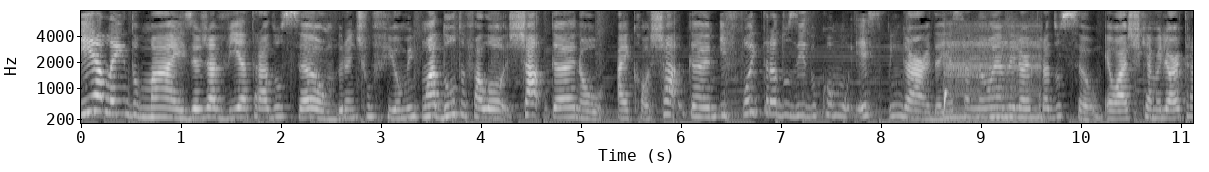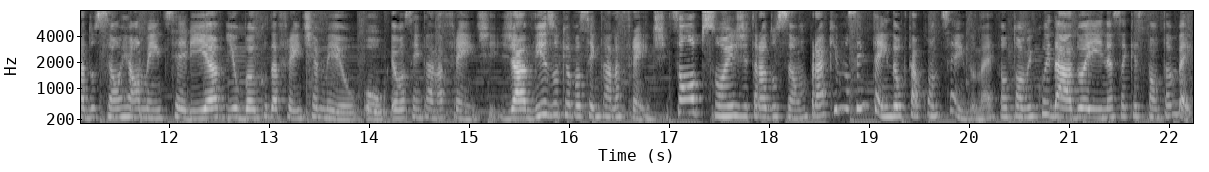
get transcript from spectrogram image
E além do mais, eu já vi a tradução durante um filme. Um adulto falou shotgun ou I call shotgun e foi traduzido como espingarda. E essa não é a melhor tradução. Eu acho que a melhor tradução realmente seria e o banco da frente é meu ou eu vou sentar na frente. Já aviso que eu vou sentar na frente. São opções de tradução para que você entenda o que tá acontecendo, né? Então tome cuidado aí nessa questão também.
